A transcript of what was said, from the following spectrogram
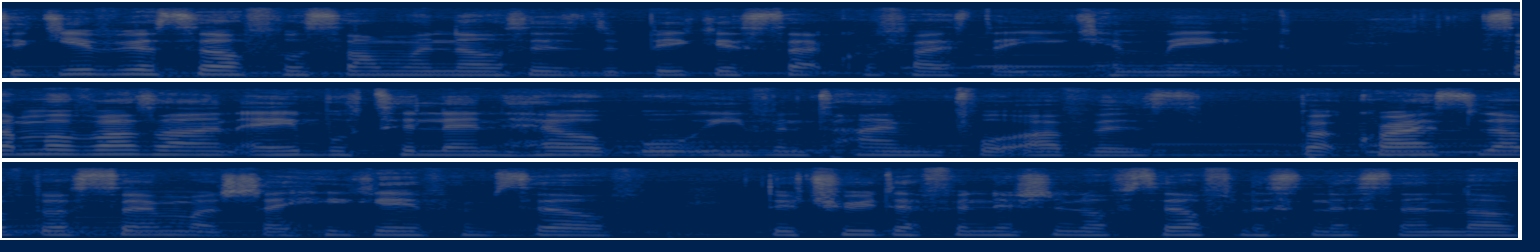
To give yourself for someone else is the biggest sacrifice that you can make. Some of us are unable to lend help or even time for others, but Christ loved us so much that he gave himself, the true definition of selflessness and love.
